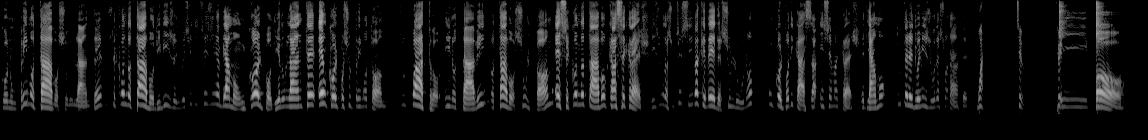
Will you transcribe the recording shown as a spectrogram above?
con un primo ottavo sul rullante, sul secondo ottavo diviso in due sedicesimi abbiamo un colpo di rullante e un colpo sul primo tom. Sul 4 in ottavi, un ottavo sul tom e secondo ottavo cassa e crash. Misura successiva che vede sull'1 un colpo di cassa insieme al crash. Vediamo tutte le due misure suonate. 1, 2, 3, 4.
